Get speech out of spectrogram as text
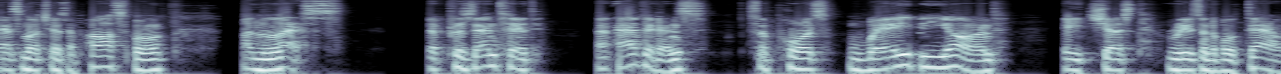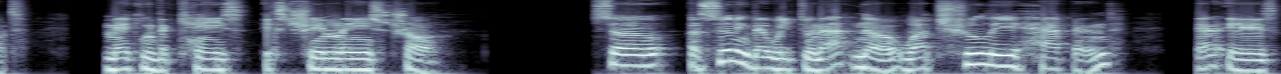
as much as possible unless the presented evidence supports way beyond a just reasonable doubt, making the case extremely strong. So, assuming that we do not know what truly happened, there is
